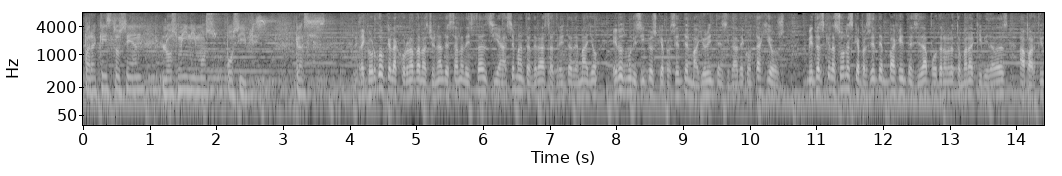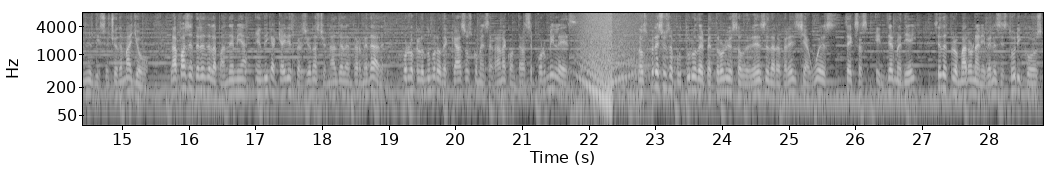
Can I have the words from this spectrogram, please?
para que estos sean los mínimos posibles. Gracias. Recordó que la Jornada Nacional de Sana Distancia se mantendrá hasta el 30 de mayo en los municipios que presenten mayor intensidad de contagios, mientras que las zonas que presenten baja intensidad podrán retomar actividades a partir del 18 de mayo. La fase 3 de la pandemia indica que hay dispersión nacional de la enfermedad, por lo que los números de casos comenzarán a contarse por miles. Los precios a futuro del petróleo estadounidense de referencia West Texas Intermediate se desplomaron a niveles históricos,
